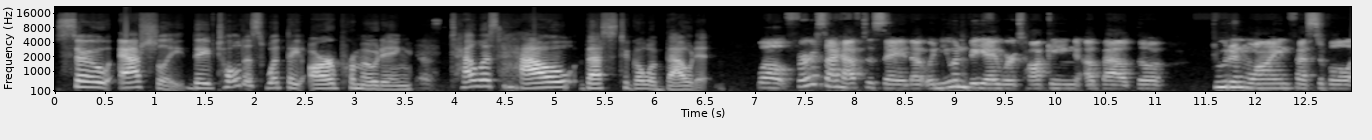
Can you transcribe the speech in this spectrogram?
So, Ashley, they've told us what they are promoting. Yes. Tell us how best to go about it. Well, first, I have to say that when you and VA were talking about the food and wine festival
